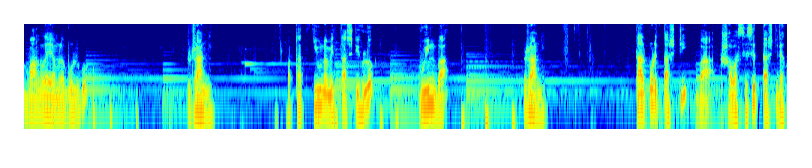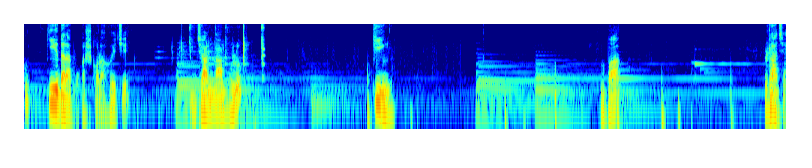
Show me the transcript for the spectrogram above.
বাংলায় আমরা বলব রানী। অর্থাৎ কিউ নামের তাসটি হলো কুইন বা রানী। তারপরের তাসটি বা সবার শেষের তাসটি দেখো, কে দ্বারা প্রকাশ করা হয়েছে, যার নাম হলো কিং। বা রাজা।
